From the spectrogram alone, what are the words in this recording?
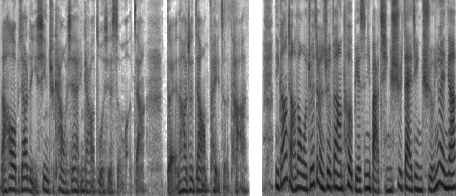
然后比较理性去看我现在应该要做些什么，这样对，然后就这样陪着他。你刚刚讲到，我觉得这本书也非常特别，是你把情绪带进去了。因为人家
